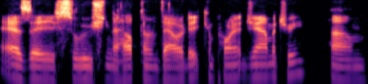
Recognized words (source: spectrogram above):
as a solution to help them validate component geometry. Um,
